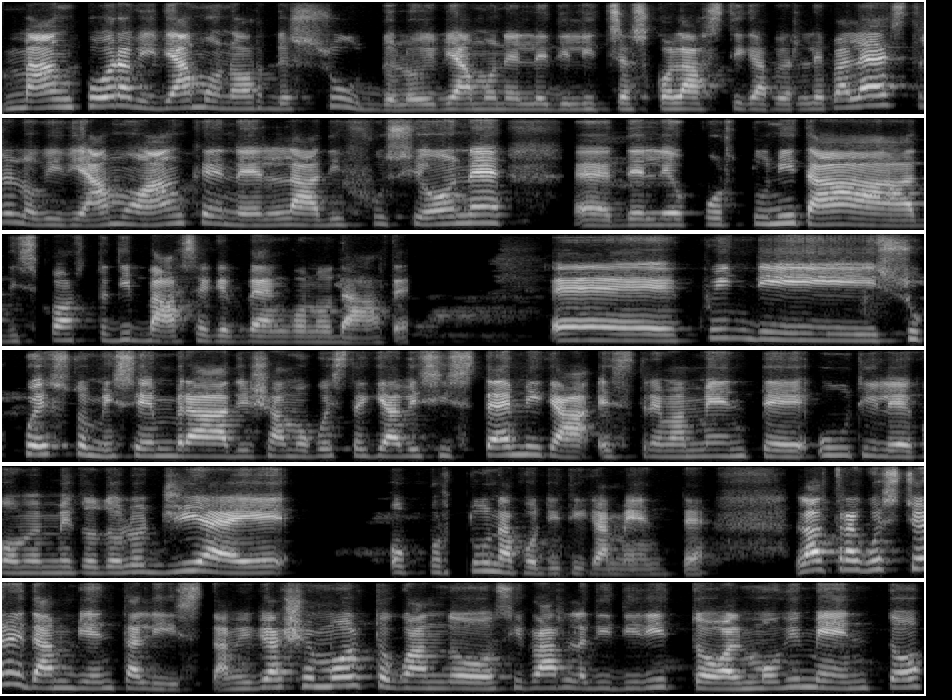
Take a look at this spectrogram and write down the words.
ma ancora viviamo nord e sud, lo viviamo nell'edilizia scolastica per le palestre, lo viviamo anche nella diffusione eh, delle opportunità di sport di base che vengono date. Eh, quindi su questo mi sembra diciamo questa chiave sistemica estremamente utile come metodologia e opportuna politicamente. L'altra questione da ambientalista, mi piace molto quando si parla di diritto al movimento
